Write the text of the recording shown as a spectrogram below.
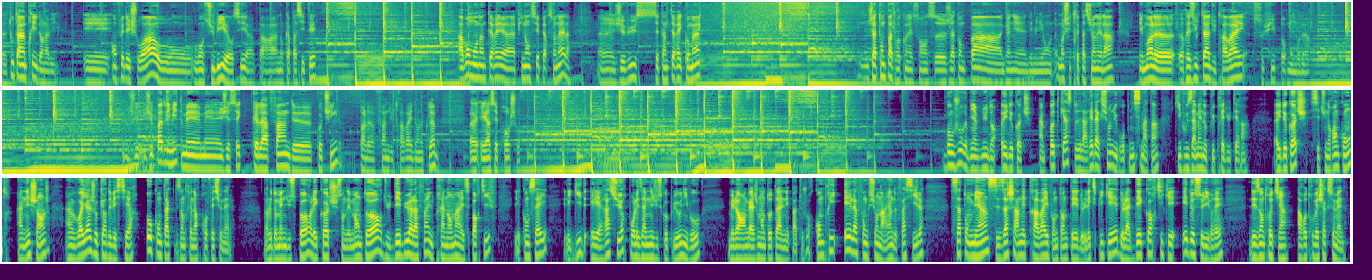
Euh, tout a un prix dans la vie. Et on fait des choix ou on, subit aussi hein, par nos capacités. Avant mon intérêt euh, financier personnel, euh, j'ai vu cet intérêt commun. J'attends pas de reconnaissance, j'attends pas à gagner des millions. Moi, je suis très passionné là, et moi, le résultat du travail suffit pour mon bonheur. J'ai pas de limite, mais, je sais que la fin de coaching, pas la fin du travail dans le club, euh, est assez proche. Bonjour et bienvenue dans Œil de coach, un podcast de la rédaction du groupe Nice Matin qui vous amène au plus près du terrain. Œil de coach, c'est une rencontre, un échange, un voyage au cœur des vestiaires, au contact des entraîneurs professionnels. Dans le domaine du sport, les coachs sont des mentors. Du début à la fin, ils prennent en main les sportifs, les conseillent, les guident et les rassurent pour les amener jusqu'au plus haut niveau. Mais leur engagement total n'est pas toujours compris et la fonction n'a rien de facile. Ça tombe bien, ces acharnés de travail vont tenter de l'expliquer, de la décortiquer et de se livrer. Des entretiens à retrouver chaque semaine.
